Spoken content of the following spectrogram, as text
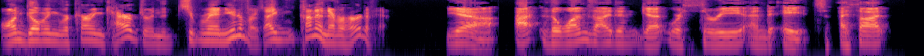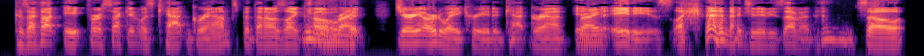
ongoing recurring character in the Superman universe. I kind of never heard of him. Yeah. I, the ones I didn't get were three and eight. I thought, cause I thought eight for a second was Cat Grant, but then I was like, oh, Right. but Jerry Ordway created Cat Grant in Right. the eighties, like 1987. So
